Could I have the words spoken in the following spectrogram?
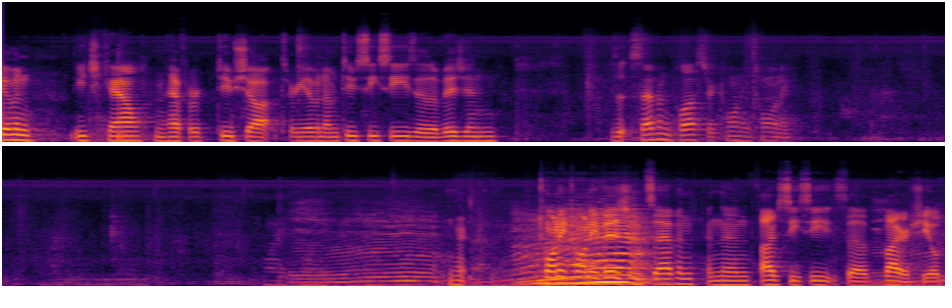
Giving each cow and heifer two shots. We're giving them two cc's of the Vision. Is it seven plus or twenty twenty? Twenty twenty Vision seven, and then five cc's of ViraShield.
